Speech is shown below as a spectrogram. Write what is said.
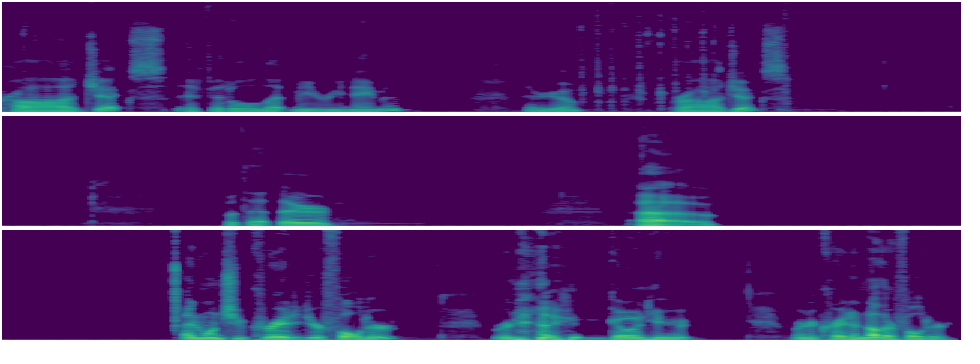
projects if it'll let me rename it. There we go. Projects. Put that there. Uh, and once you've created your folder, we're to go in here. We're to create another folder.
